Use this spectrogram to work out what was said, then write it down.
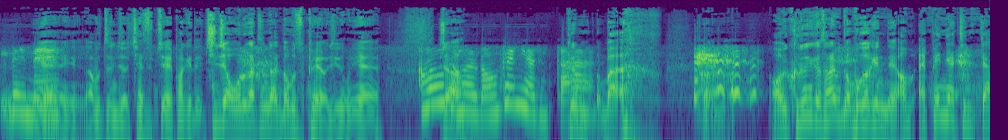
네네. 예, 아무튼 저 제습제 받게 돼. 진짜 오늘 같은 날 너무 습해요, 지금. 예. 아우, 자. 정말 너무 팬이야, 진짜. 그럼 마, 어 그러니까 사람이 넘어가겠네. 어, 아, 팬이야 진짜.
